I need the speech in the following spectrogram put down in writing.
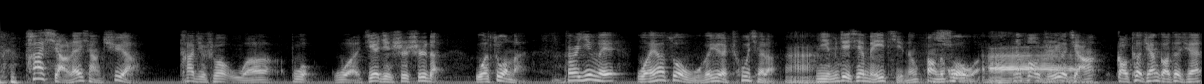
他想来想去啊，他就说我不，我结结实实的，我坐满。他说：“因为我要做五个月出去了，你们这些媒体能放得过我？那报纸又讲搞特权，搞特权，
